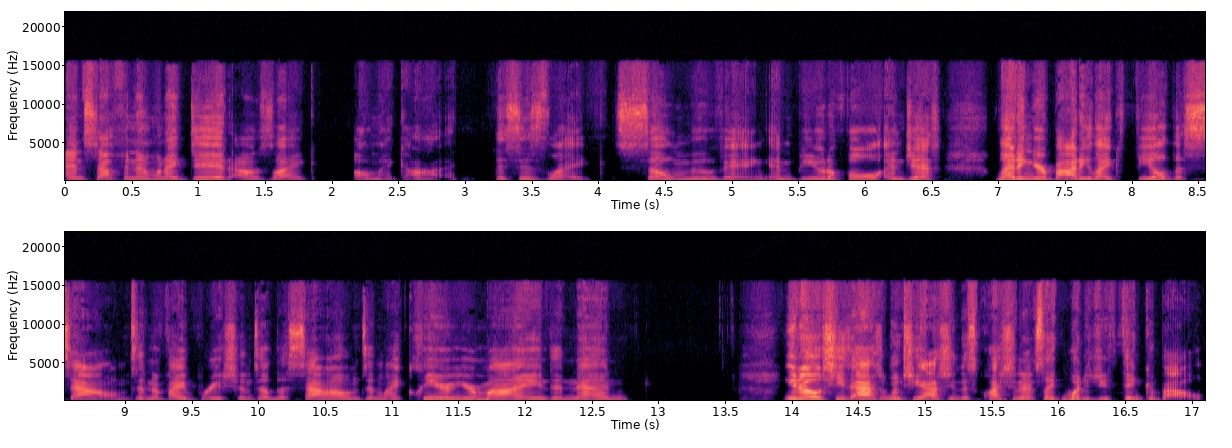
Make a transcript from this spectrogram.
and stuff. And then when I did, I was like, oh my God, this is like so moving and beautiful and just letting your body like feel the sounds and the vibrations of the sounds and like clearing your mind and then you know she's asked when she asked you this question it's like what did you think about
